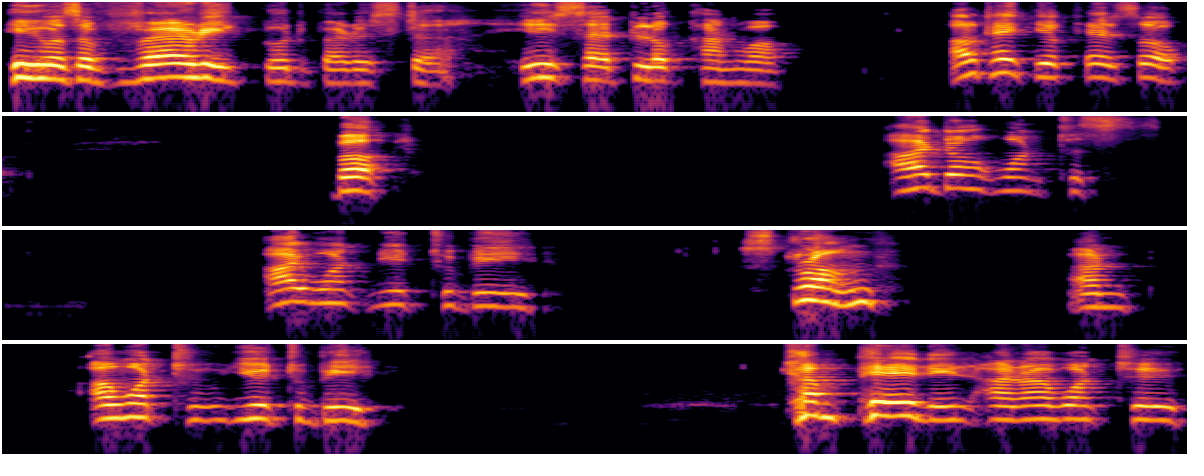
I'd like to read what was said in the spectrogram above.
He was a very good barrister. He said, Look, Anwar, I'll take your case up, but I don't want to, I want you to be strong and I want to, you to be campaigning and I want to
